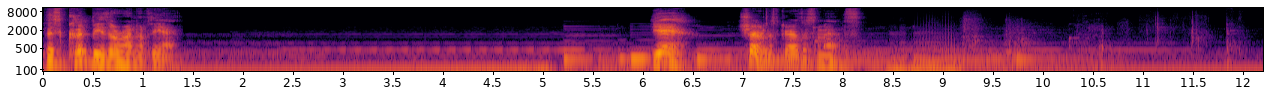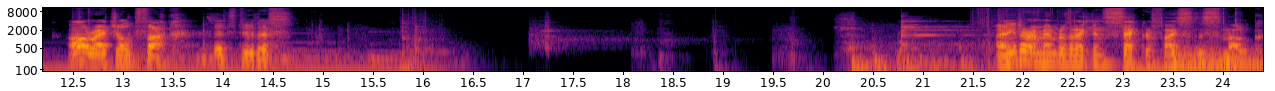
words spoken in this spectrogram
This could be the run of the end. Yeah, sure, let's gather some ants. Alright, you old fuck. Let's do this. I need to remember that I can sacrifice the smoke.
